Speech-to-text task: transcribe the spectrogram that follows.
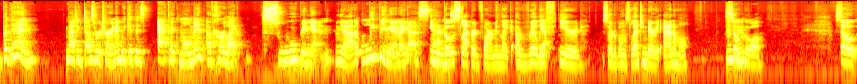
but then Magic does return, and we get this epic moment of her like swooping in Yeah. or leaping in, I guess. In And- ghost leopard form, in like a really Yeah. feared, sort of almost legendary animal. So Mhm. cool. So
